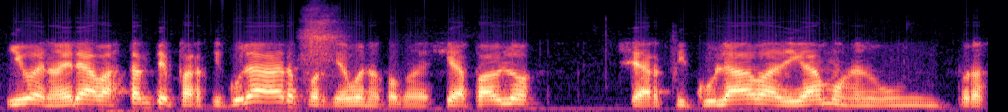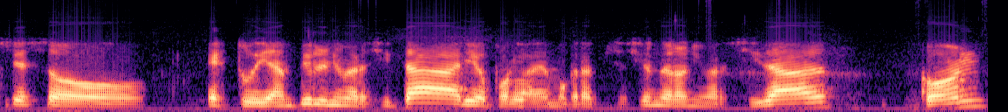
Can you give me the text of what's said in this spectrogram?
Y bueno, era bastante particular porque, bueno, como decía Pablo, se articulaba, digamos, en un proceso estudiantil universitario por la democratización de la universidad con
